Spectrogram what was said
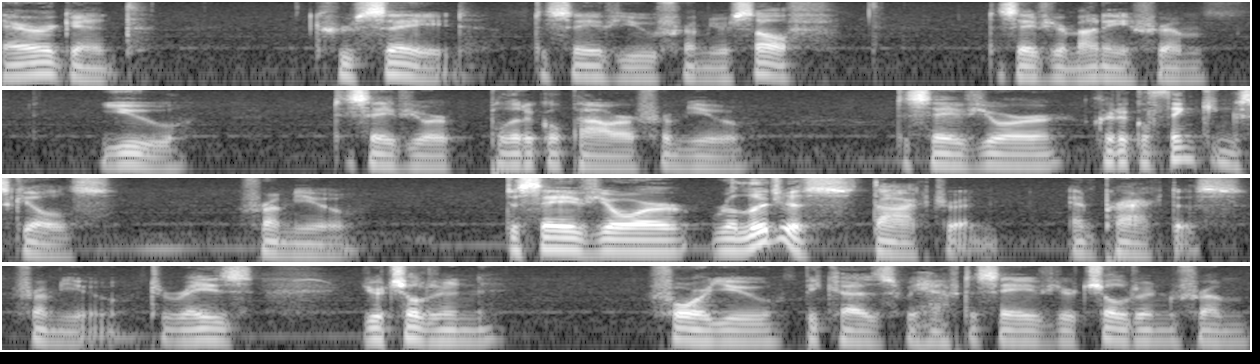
arrogant crusade to save you from yourself, to save your money from you, to save your political power from you, to save your critical thinking skills from you, to save your religious doctrine and practice from you, to raise your children for you because we have to save your children from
